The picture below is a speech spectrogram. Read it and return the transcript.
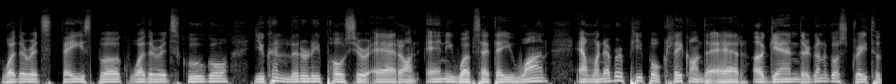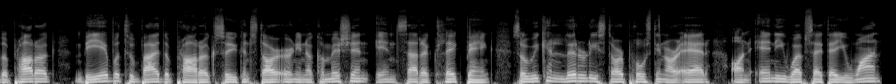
whether it's Facebook, whether it's Google, you can literally post your ad on any website that you want. And whenever people click on the ad, again, they're going to go straight to the product, be able to buy the product so you can start earning a commission inside of ClickBank. So we can literally start start posting our ad on any website that you want.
